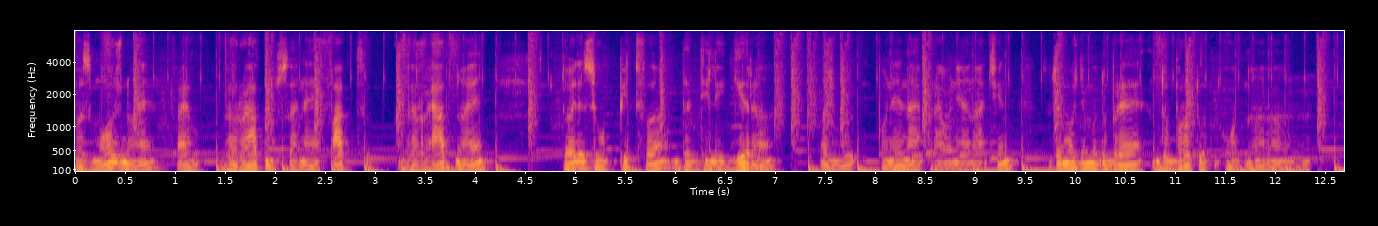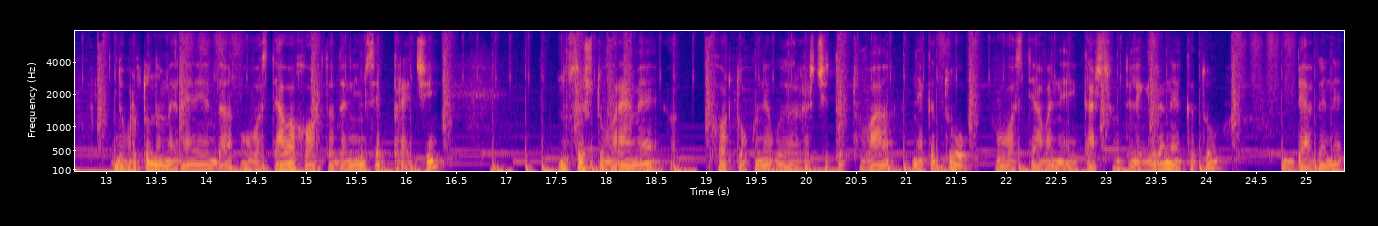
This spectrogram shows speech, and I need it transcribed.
възможно е, това е вероятност, а не е факт, вероятно е той да се опитва да делегира, може би поне най-правилния начин, но той може да има добре, доброто, доброто намерение да овластява хората, да не им се пречи, но в същото време хората около него да разчитат това не като властяване и качествено делегиране, а като бягане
